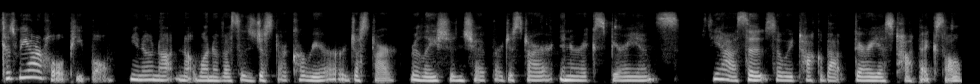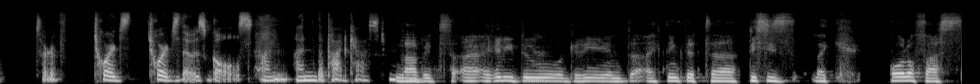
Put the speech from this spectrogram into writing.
because we are whole people you know not not one of us is just our career or just our relationship or just our inner experience yeah so so we talk about various topics all sort of towards towards those goals on on the podcast mm-hmm. love it i really do yeah. agree and i think that uh, this is like all of us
